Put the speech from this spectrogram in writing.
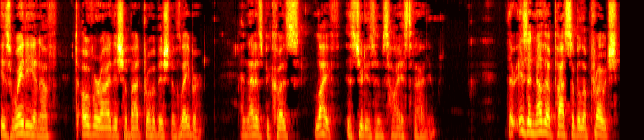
is weighty enough to override the Shabbat prohibition of labor, and that is because life is Judaism's highest value. There is another possible approach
